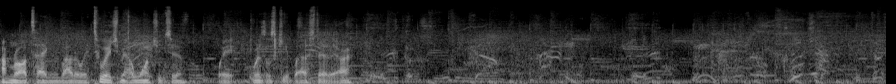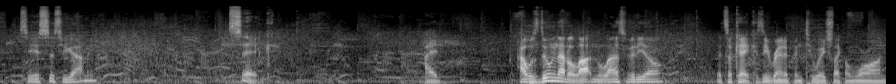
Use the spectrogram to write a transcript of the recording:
I'm raw tagging, by the way. 2 HP, I want you to. Wait, where's those Ki blasts? There they are. See assist, you got me? Sick. I I was doing that a lot in the last video. It's okay, because he ran up in 2H like a moron.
